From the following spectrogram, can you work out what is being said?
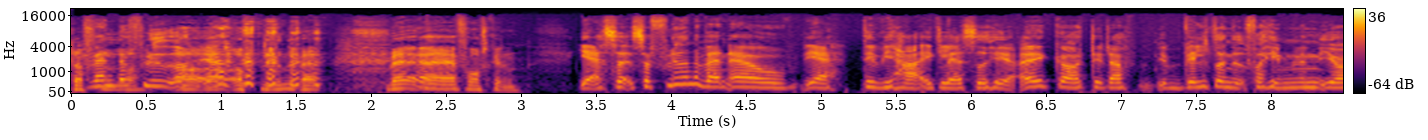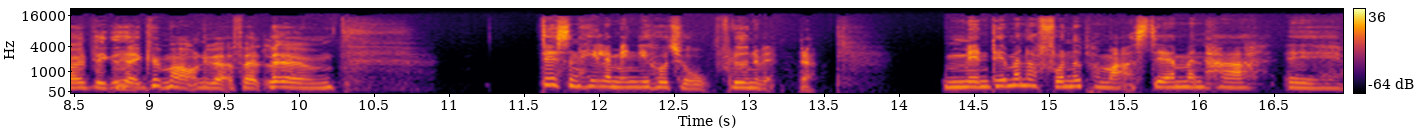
der flyder. Vand, der flyder, og, ja. og, og flydende vand. Hvad, ja. hvad er forskellen? Ja, så, så flydende vand er jo ja, det, vi har i glasset her, ikke? og det, der vælter ned fra himlen i øjeblikket mm. her i København i hvert fald. Øhm, det er sådan helt almindelig H2O, flydende vand. Ja. Men det, man har fundet på Mars, det er, at man har øh,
